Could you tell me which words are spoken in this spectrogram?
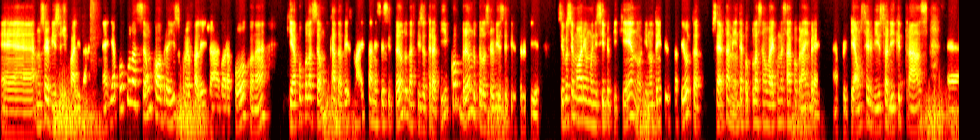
é, um serviço de qualidade. Né? E a população cobra isso, como eu falei já agora há pouco, né? que a população cada vez mais está necessitando da fisioterapia e cobrando pelo serviço de fisioterapia. Se você mora em um município pequeno e não tem fisioterapeuta, certamente a população vai começar a cobrar em breve, né? porque é um serviço ali que traz é,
